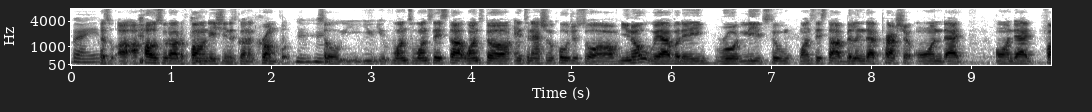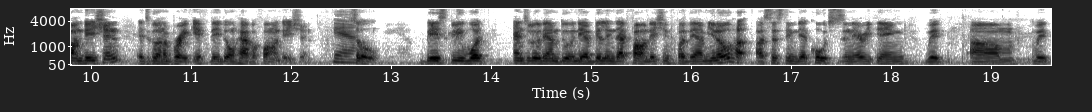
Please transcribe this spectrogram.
Right. Because a, house without a foundation is going to crumble. So you, you, once once they start, once the international coaches or you know wherever the road leads to, once they start building that pressure on that on that foundation, it's going to break if they don't have a foundation. Yeah. So basically, what Angelo them doing, they're building that foundation for them. You know, assisting their coaches and everything with um with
